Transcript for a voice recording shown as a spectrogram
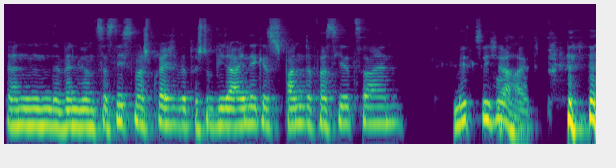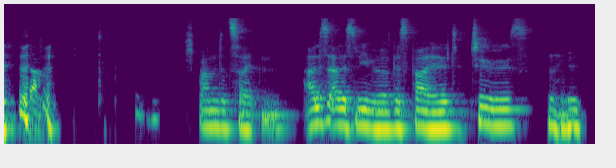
Dann, wenn wir uns das nächste Mal sprechen, wird bestimmt wieder einiges Spannendes passiert sein. Mit Sicherheit. Ja. Spannende Zeiten. Alles, alles Liebe. Bis bald. Tschüss.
